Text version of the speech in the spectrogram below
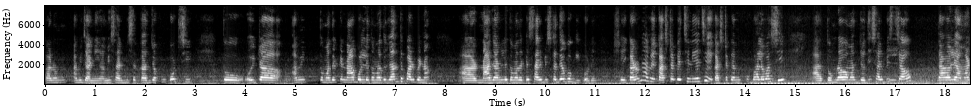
কারণ আমি জানি আমি সার্ভিসের কাজ যখন করছি, তো ওইটা আমি তোমাদেরকে না বললে তোমরা তো জানতে পারবে না। আর না জানলে তোমাদেরকে সার্ভিসটা দেবো কী করে? সেই কারণে আমি ওই কাজটা বেছে নিয়েছি, ওই কাজটাকে আমি খুব ভালোবাসি। আর তোমরাও আমার যদি সার্ভিস চাও তাহলে আমার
